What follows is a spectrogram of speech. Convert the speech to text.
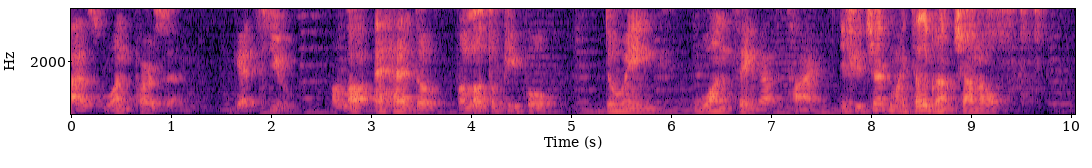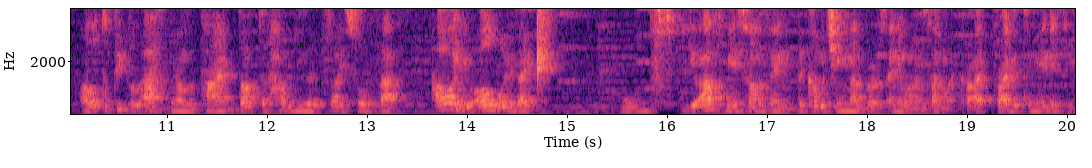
as one person gets you a lot ahead of a lot of people doing one thing at a time. If you check my Telegram channel, a lot of people ask me all the time, Doctor, how do you reply so fast? How are you always like, you ask me something, the coaching members, anyone inside my pri- private community,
